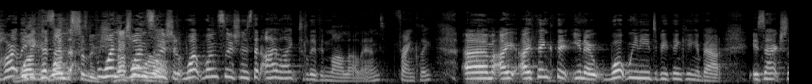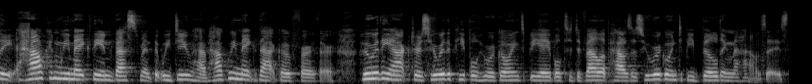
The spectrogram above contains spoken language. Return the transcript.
Partly one, because one solution. One, one solution. One, solution is that I like to live in La La Land. Frankly, um, I, I, think that you know what we need to be thinking about is actually how can we make the investment that we do have? How can we make that go further? Who are the actors? Who are the people who are going to be able to develop houses? Who are going to be building the houses?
